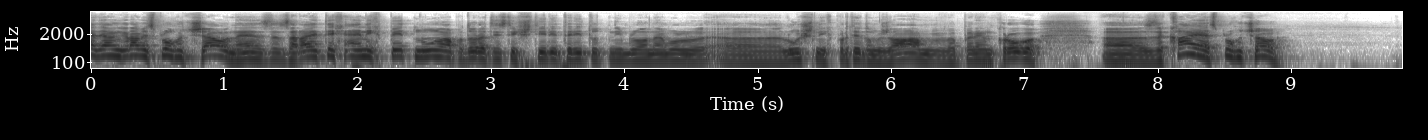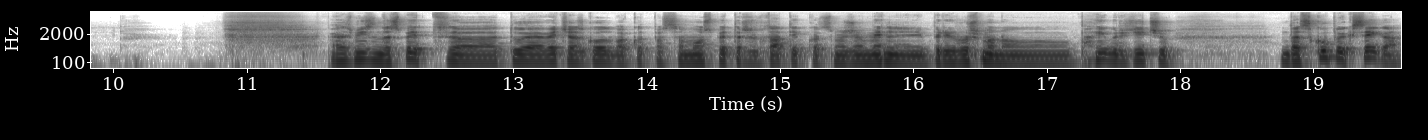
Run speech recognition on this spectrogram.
je Dejan Gravi sploh odšel? Zaradi teh enih 5-0, pa dobro, tistih 4-3 tudi ni bilo najbolj uh, lušnih proti domžalam v prvem krogu. Uh, zakaj je sploh odšel? Pa Jaz mislim, da spet uh, tu je večja zgodba, kot pa samo spet rezultati, kot smo že omenili pri Rušmanu in Ibričiču, da skupaj vsega.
